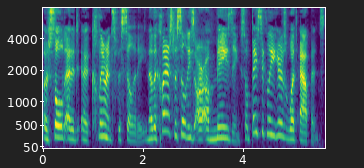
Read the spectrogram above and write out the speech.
or sold at a, a clearance facility. Now the clearance facilities are amazing. So basically here's what happens.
